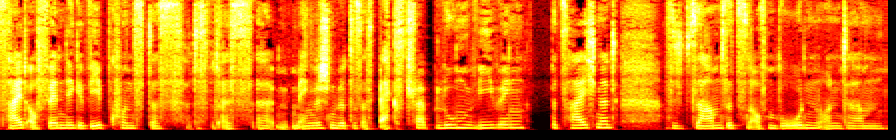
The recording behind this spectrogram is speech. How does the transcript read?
zeitaufwendige Webkunst. Das das wird als äh, im Englischen wird das als Backstrap Loom Weaving bezeichnet. Also die Samen sitzen auf dem Boden und ähm,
